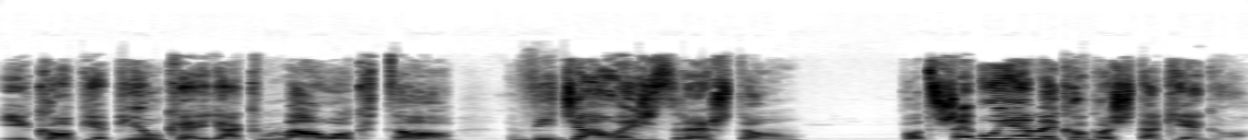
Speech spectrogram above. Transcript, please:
I kopie piłkę jak mało kto. Widziałeś zresztą. Potrzebujemy kogoś takiego.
